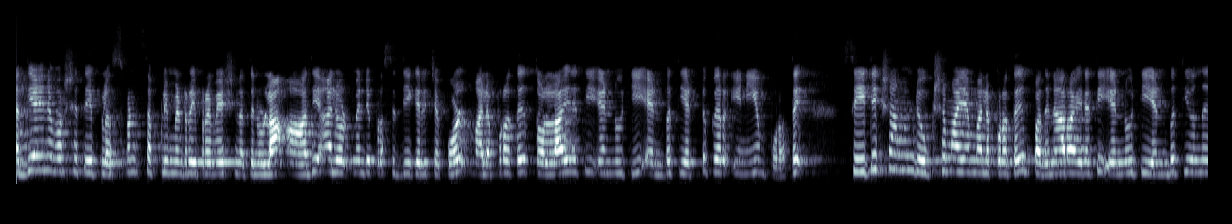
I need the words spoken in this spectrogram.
അധ്യയന വർഷത്തെ പ്ലസ് വൺ സപ്ലിമെന്ററി പ്രവേശനത്തിനുള്ള ആദ്യ അലോട്ട്മെന്റ് പ്രസിദ്ധീകരിച്ചപ്പോൾ മലപ്പുറത്ത് തൊള്ളായിരത്തി എണ്ണൂറ്റി എൺപത്തി എട്ട് പേർ ഇനിയും പുറത്ത്. സീറ്റ് ക്ഷാമം രൂക്ഷമായ മലപ്പുറത്ത് പതിനാറായിരത്തി എണ്ണൂറ്റി എൺപത്തിയൊന്ന്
